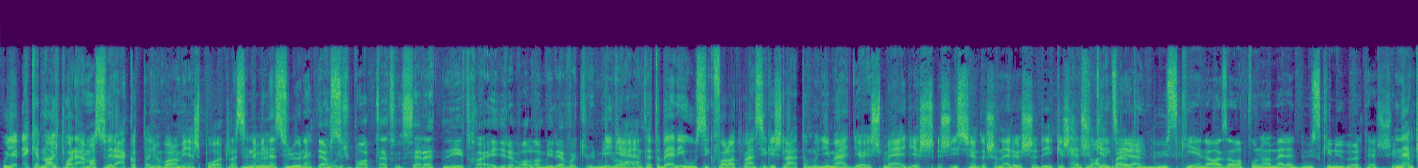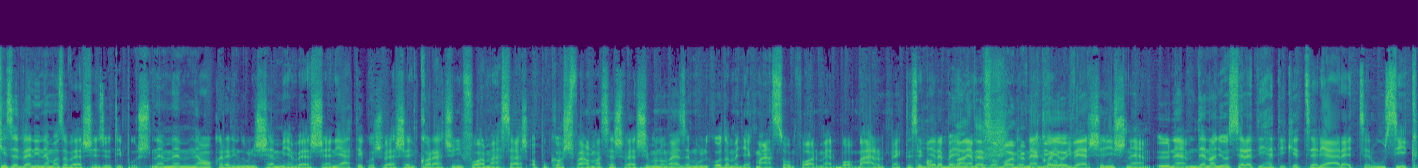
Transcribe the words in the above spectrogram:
Ugye nekem nagy parám az, hogy rákattanjon valamilyen sportra. Szerintem minden szülőnek De hogy spart, tehát, hogy szeretnéd, ha egyre valamire, vagy hogy mi igen, van? tehát a Benny úszik, falatmászik, és látom, hogy imádja, és megy, és, és iszonyatosan erősödik, és És heti alig kétszer várt, jár. hogy büszkén, az alapvonal mellett büszkén üvöltessék. Nem kézed venni, nem az a versenyző típus. Nem, nem, nem akar elindulni semmilyen verseny. Játékos verseny, karácsonyi farmászás, apukas farmászás verseny. Mondom, ha ezen múlik, oda megyek, mászom farmerba, bármit megteszek. Gyere be, hát nem. ez a baj, meghallja, hogy verseny is nem. Ő nem, de nagyon szereti, heti kétszer jár, egyszer úszik,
